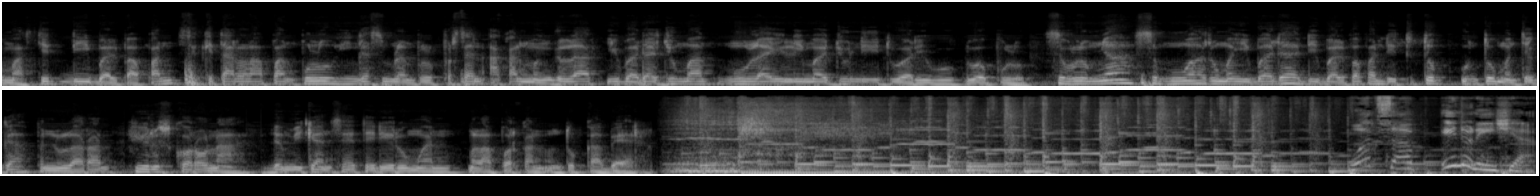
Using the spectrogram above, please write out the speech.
masjid di Balikpapan sekitar 80 hingga 90 persen akan menggelar ibadah Jumat mulai 5 Juni 2020. Sebelumnya, semua rumah ibadah di Balikpapan ditutup untuk mencegah penularan virus corona. Demikian saya Teddy Ruman melaporkan untuk KBR. WhatsApp Indonesia.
